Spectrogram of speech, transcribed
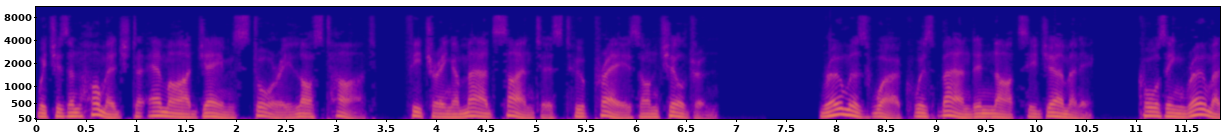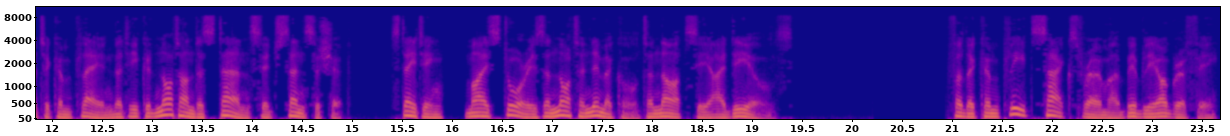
which is an homage to M. R. James' story Lost Heart, featuring a mad scientist who preys on children. Rohmer's work was banned in Nazi Germany, causing Rohmer to complain that he could not understand such censorship, stating, My stories are not inimical to Nazi ideals. For the complete Sax Rohmer bibliography,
